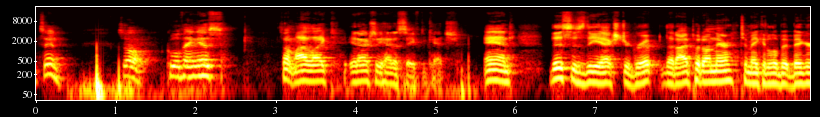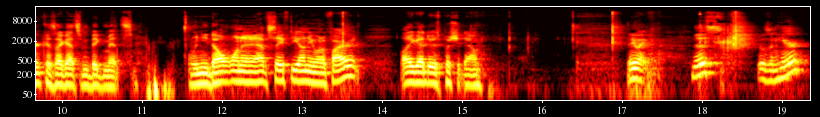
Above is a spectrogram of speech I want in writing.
It's in. So, cool thing is, something I liked, it actually had a safety catch. And this is the extra grip that I put on there to make it a little bit bigger because I got some big mitts. When you don't want to have safety on, you want to fire it, all you got to do is push it down. Anyway, this goes in here.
